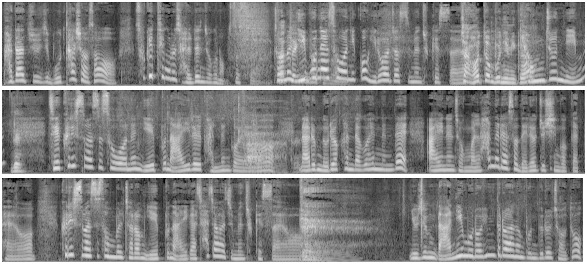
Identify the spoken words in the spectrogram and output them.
받아주지 못하셔서 소개팅으로 잘 된 적은 없었어요. 저는 이분의 소원이 꼭 이루어졌으면 좋겠어요. 자, 어떤 분입니까? 경주님. 네. 제 크리스마스 소원은 예쁜 아이를 갖는 거예요. 아, 네. 나름 노력한다고 했는데 아이는 정말 하늘에서 내려주신 것 같아요. 크리스마스 선물처럼 예쁜 아이가 찾아와 주면 좋겠어요. 네. 요즘 난임으로 힘들어하는 분들을 저도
